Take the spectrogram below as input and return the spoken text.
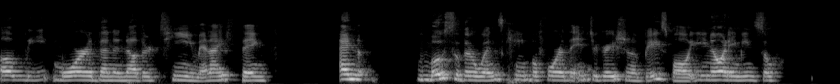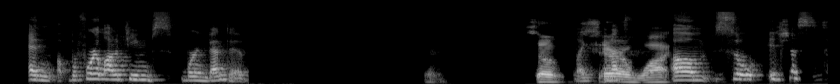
elite more than another team. And I think, and most of their wins came before the integration of baseball. You know what I mean? So, and before a lot of teams were invented. So, like Sarah, why? Um, so it's just,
